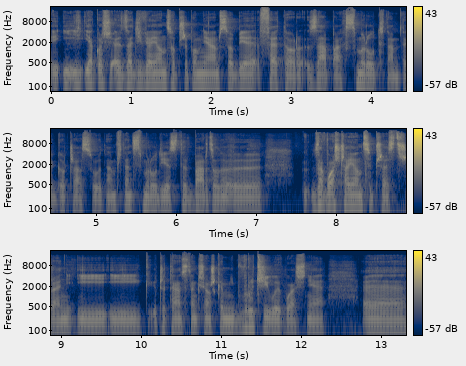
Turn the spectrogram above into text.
i jakoś zadziwiająco przypomniałam sobie fetor, zapach, smród tamtego czasu. Tam ten smród jest bardzo zawłaszczający przestrzeń i, i czytając tę książkę mi wróciły właśnie e,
